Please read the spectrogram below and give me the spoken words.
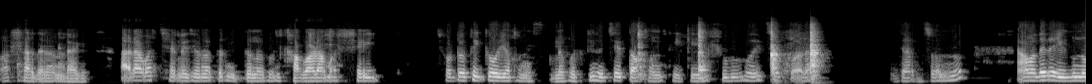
অসাধারণ লাগে। আর আমার ছেলে জন্য তো নিত্য নতুন খাবার আমার সেই ছোট থেকেও যখন স্কুলে ভর্তি হয়েছে তখন থেকেই শুরু হয়েছে করা। যার জন্য আমাদের এইগুলো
